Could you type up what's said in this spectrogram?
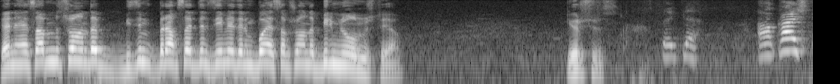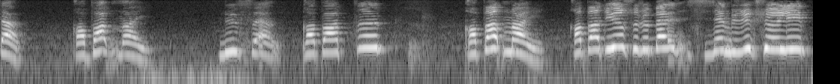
Yani hesabımız şu anda bizim bıraksaydınız yemin ederim bu hesap şu anda 1 milyon olmuştu ya. Görüşürüz. Bekle. Arkadaşlar kapatmayın. Lütfen kapattın. Kapatmayın. Kapatıyorsunuz ben size müzik söyleyeyim.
